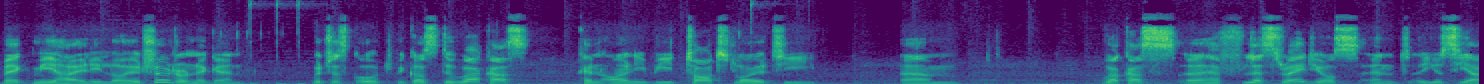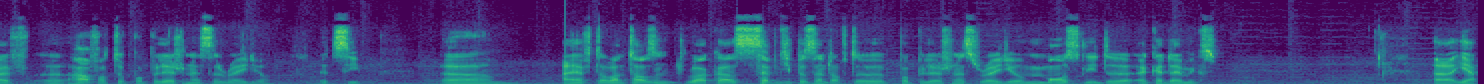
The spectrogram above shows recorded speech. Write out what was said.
make me highly loyal children again, which is good because the workers can only be taught loyalty. Um, workers uh, have less radios, and uh, you see, I have uh, half of the population has a radio. Let's see. Um, I have the 1,000 workers, 70% of the population has radio, mostly the academics. Uh, yeah,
